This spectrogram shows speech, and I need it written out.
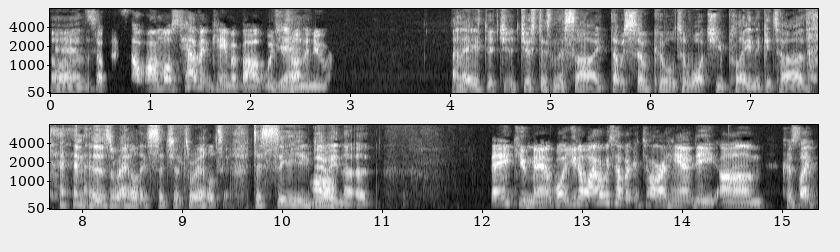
oh, and so that's how Almost Heaven came about, which yeah. is on the new and it, just as an aside, that was so cool to watch you playing the guitar then as well. It's such a thrill to, to see you oh. doing oh. that Thank you, man. Well, you know, I always have a guitar handy because, um, like,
